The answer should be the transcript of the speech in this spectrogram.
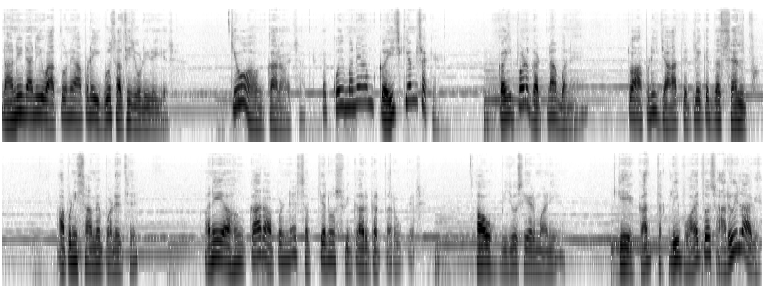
નાની નાની વાતોને આપણે ઈગો સાથે જોડી રહીએ છીએ. કેવો અહંકાર હોય છે આપણે કોઈ મને આમ કહી જ કેમ શકે? કંઈ પણ ઘટના બને તો આપણી જાત એટલે કે ધ સેલ્ફ આપણી સામે પડે છે. અને એ અહંકાર આપણને સત્યનો સ્વીકાર કરતા રોકે છે. આવો, બીજો શેર માણીએ. કે એકાદ તકલીફ હોય તો સારું લાગે.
